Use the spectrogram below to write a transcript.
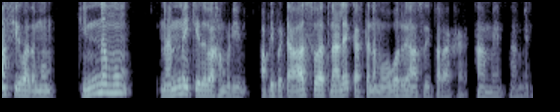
ஆசீர்வாதமும் இன்னமும் நன்மைக்கு எதுவாக முடியும். அப்படிப்பட்ட ஆசுவாத்தினாலே கர்த்தர் நம்ம ஒவ்வொருவரையும் ஆஸ்வதிப்பாராக. ஆமேன் ஆமேன்.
